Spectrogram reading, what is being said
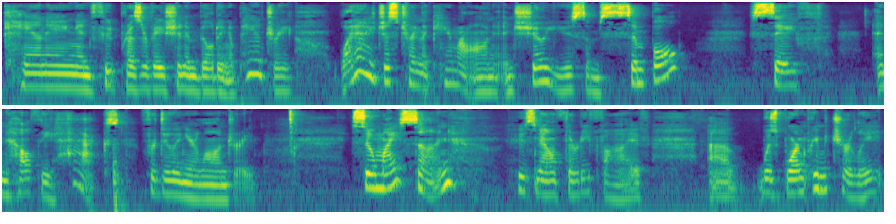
canning and food preservation and building a pantry. Why don't I just turn the camera on and show you some simple, safe, and healthy hacks for doing your laundry. So my son, who's now 35, uh, was born prematurely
